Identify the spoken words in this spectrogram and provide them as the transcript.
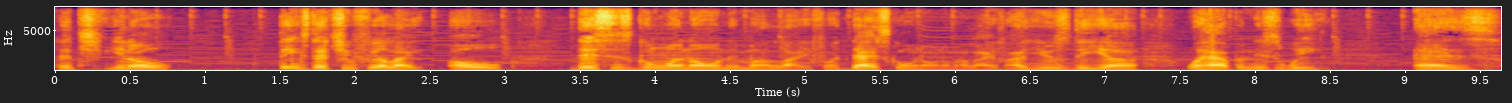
that you know things that you feel like oh this is going on in my life or that's going on in my life. I use the uh, what happened this week as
